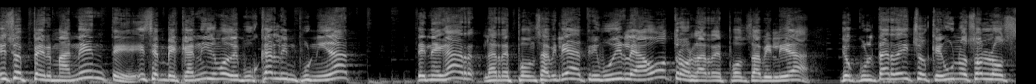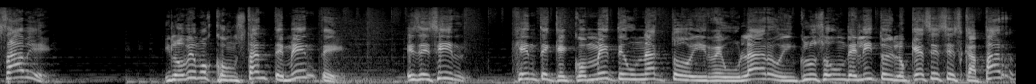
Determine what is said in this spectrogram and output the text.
eso es permanente, ese mecanismo de buscar la impunidad de negar la responsabilidad, de atribuirle a otros la responsabilidad, de ocultar de hechos que uno solo sabe. Y lo vemos constantemente. Es decir, gente que comete un acto irregular o incluso un delito y lo que hace es escapar.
